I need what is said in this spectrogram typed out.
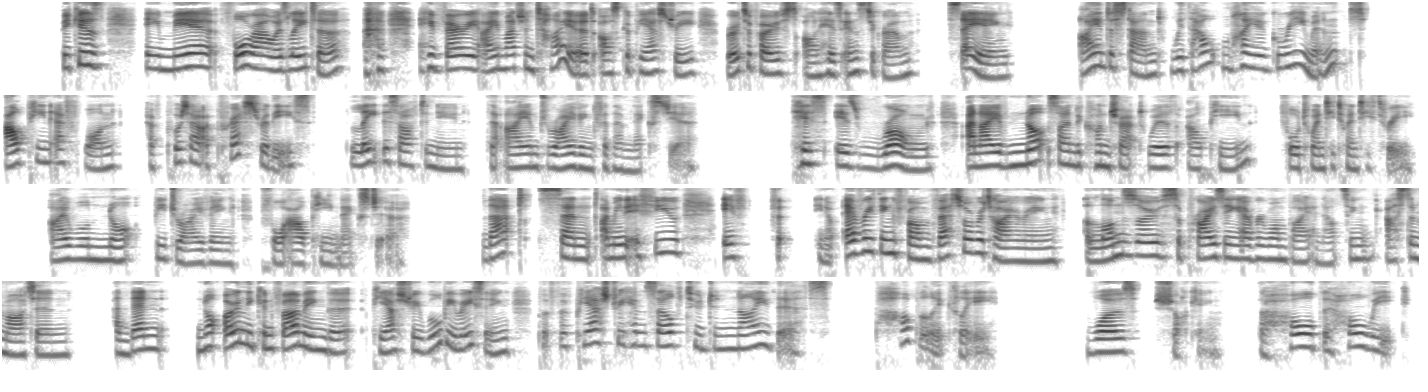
Because a mere four hours later, a very, I imagine, tired Oscar Piastri wrote a post on his Instagram saying, I understand without my agreement, Alpine F1 have put out a press release late this afternoon that I am driving for them next year. This is wrong, and I have not signed a contract with Alpine for 2023. I will not be driving for Alpine next year. That sent, I mean, if you, if, you know, everything from Vettel retiring Alonso surprising everyone by announcing Aston Martin, and then not only confirming that Piastri will be racing, but for Piastri himself to deny this publicly was shocking. The whole the whole week.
